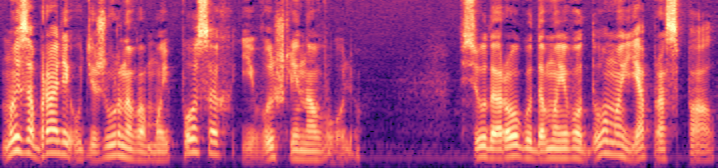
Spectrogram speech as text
Мы забрали у дежурного мой посох и вышли на волю. Всю дорогу до моего дома я проспал,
